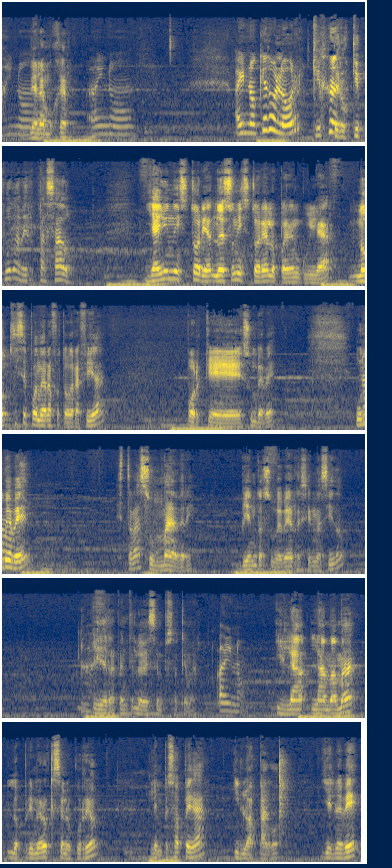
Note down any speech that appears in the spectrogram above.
Ay, no. de la mujer. Ay, no. Ay, no, qué dolor. ¿Qué- pero qué pudo haber pasado? Y hay una historia, no es una historia, lo pueden googlear. No quise poner la fotografía porque es un bebé. Un No, bebé, estaba su madre viendo a su bebé recién nacido y de repente el bebé se empezó a quemar. Ay, no. Y la, la mamá, lo primero que se le ocurrió, le empezó a pegar y lo apagó. Y el bebé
